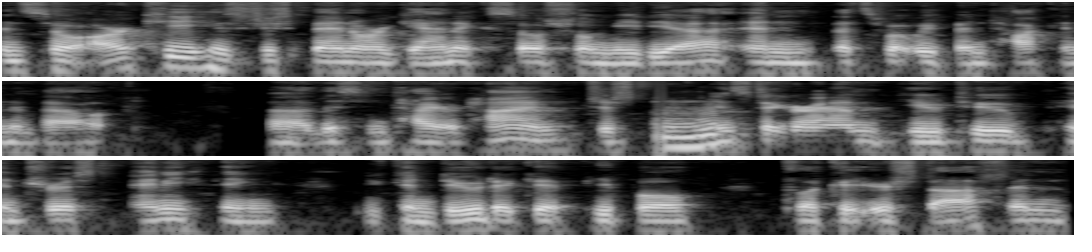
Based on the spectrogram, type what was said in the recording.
And so our key has just been organic social media. And that's what we've been talking about uh, this entire time just mm-hmm. Instagram, YouTube, Pinterest, anything you can do to get people to look at your stuff. And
